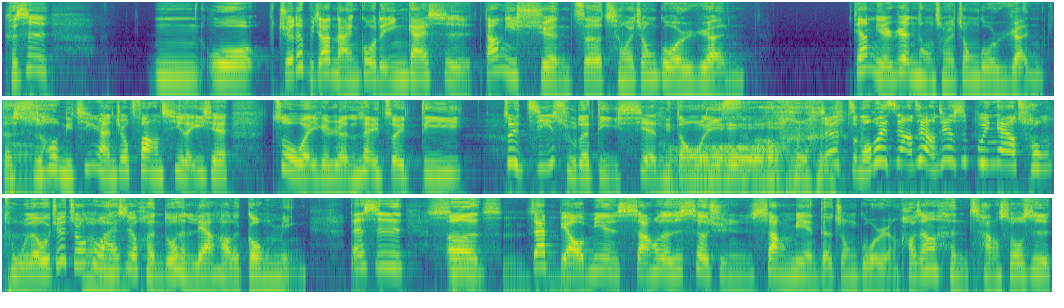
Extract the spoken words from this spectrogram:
可是。嗯，我觉得比较难过的应该是，当你选择成为中国人，当你的认同成为中国人的时候，哦、你竟然就放弃了一些作为一个人类最低、最基础的底线。你懂我意思吗？所以、哦、怎么会这样？这两件事不应该要冲突的。我觉得中国还是有很多很良好的公民，嗯、但是，呃，是是在表面上或者是社群上面的中国人，好像很常说是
